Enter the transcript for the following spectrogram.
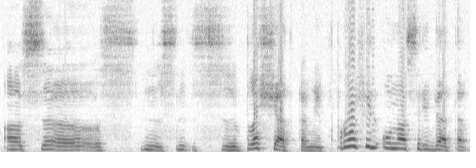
а, с, с, с площадками. Профиль у нас, ребята,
